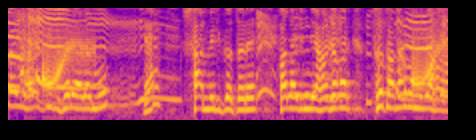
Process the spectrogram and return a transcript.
ভাই হর গিরু সারে আলো হ্যাঁ স্বামীর কথারে হলাড়ি নিয়ে আবার থোত আমার মনে হয়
